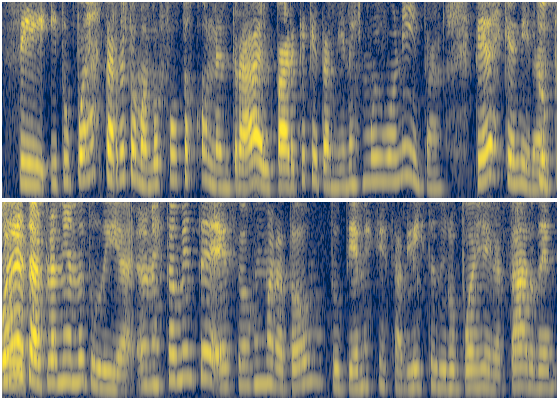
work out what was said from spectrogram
Sí, y tú puedes estarte tomando fotos con la entrada del parque que también es muy bonita. Tienes que mirar. Tú sí, puedes estar planeando tu día. Honestamente, eso es un maratón. Tú tienes que estar listo, tú no puedes llegar tarde.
